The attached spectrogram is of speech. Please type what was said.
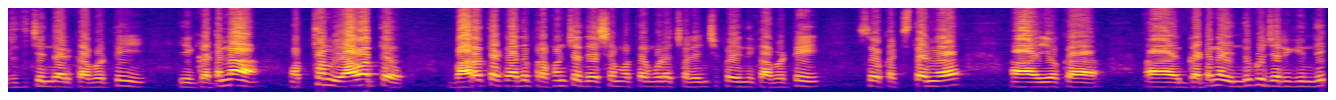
మృతి చెందారు కాబట్టి ఈ ఘటన మొత్తం యావత్ భారతే కాదు ప్రపంచ దేశం మొత్తం కూడా చలించిపోయింది కాబట్టి సో ఖచ్చితంగా ఈ యొక్క ఘటన ఎందుకు జరిగింది?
